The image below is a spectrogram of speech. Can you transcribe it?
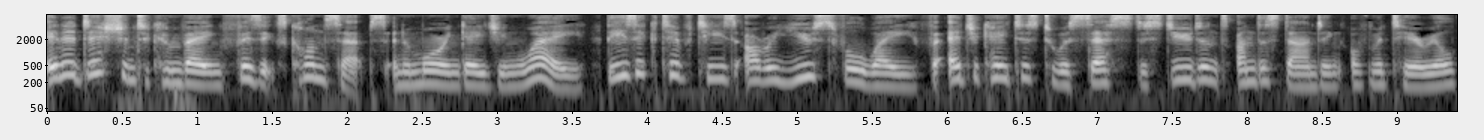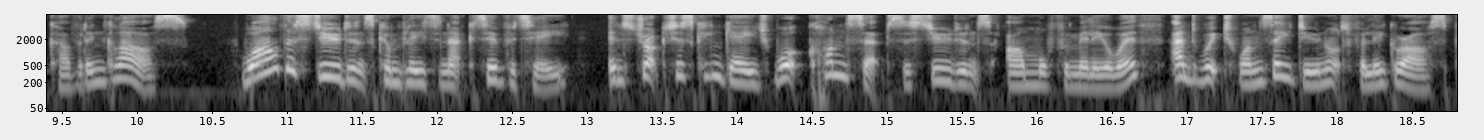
In addition to conveying physics concepts in a more engaging way, these activities are a useful way for educators to assess the students' understanding of material covered in class. While the students complete an activity, instructors can gauge what concepts the students are more familiar with and which ones they do not fully grasp.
